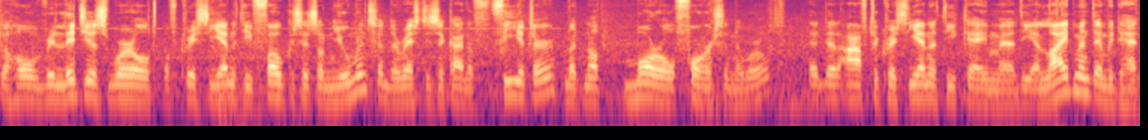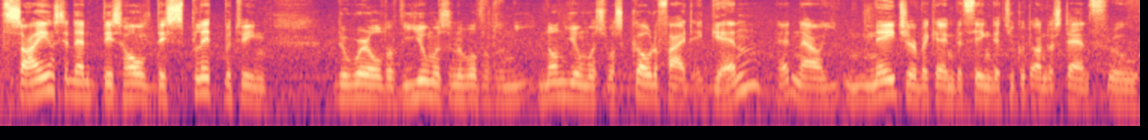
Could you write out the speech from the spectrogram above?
The whole religious world of Christianity focuses on humans, and the rest is a kind of theater, but not moral force in the world. And then after Christianity came uh, the Enlightenment, and we had science, and then this whole this split between the world of the humans and the world of the non-humans was codified again. And now nature became the thing that you could understand through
